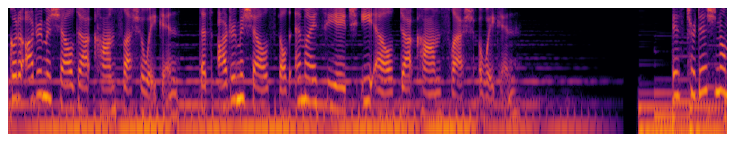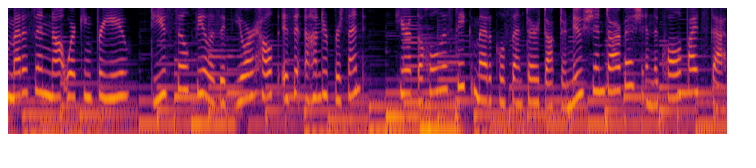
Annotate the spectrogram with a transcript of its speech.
Go to audreymichelle.com slash awaken. That's Audrey Michelle spelled M-I-C-H-E-L dot com slash awaken. Is traditional medicine not working for you? Do you still feel as if your health isn't 100%? Here at the Holistic Medical Center, Dr. Nushin Darvish and the qualified staff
